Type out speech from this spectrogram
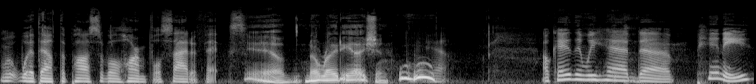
Without the possible harmful side effects. Yeah, no radiation. Woo-hoo. Yeah. Okay, then we had uh, Penny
